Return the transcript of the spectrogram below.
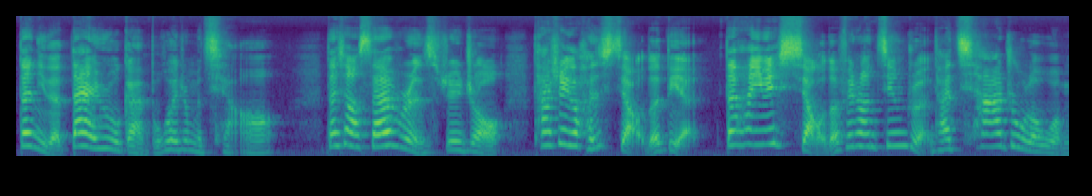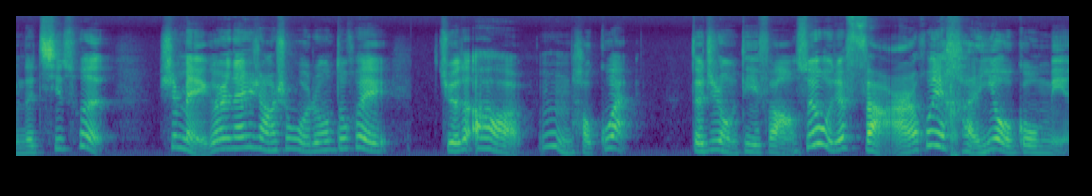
但你的代入感不会这么强。但像 Severance 这种，它是一个很小的点，但它因为小的非常精准，它掐住了我们的七寸，是每个人在日常生活中都会觉得哦，嗯，好怪的这种地方，所以我觉得反而会很有共鸣。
